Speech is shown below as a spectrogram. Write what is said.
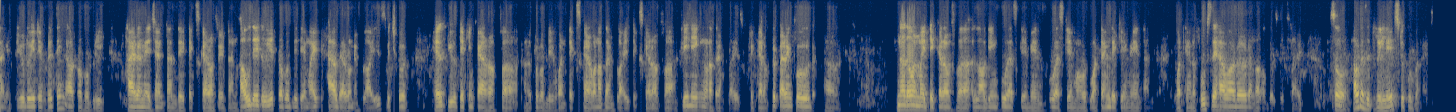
i mean you do it everything or probably hire an agent and they takes care of it. And how they do it probably they might have their own employees which could help you taking care of uh, uh, probably one takes care one of the employees takes care of uh, cleaning one of the employees take care of preparing food uh, another one might take care of uh, logging who has came in who has came out what time they came in and what kind of foods they have ordered and all of those things right? So how does it relates to kubernetes?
